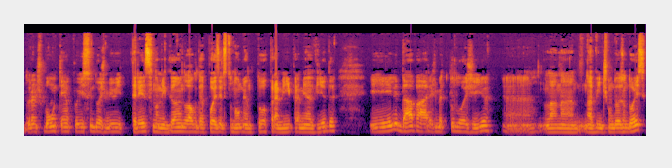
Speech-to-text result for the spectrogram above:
durante um bom tempo, isso em 2013, se não me engano. Logo depois ele se tornou mentor para mim, para minha vida. E ele dava área de metodologia é, lá na, na 21212.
